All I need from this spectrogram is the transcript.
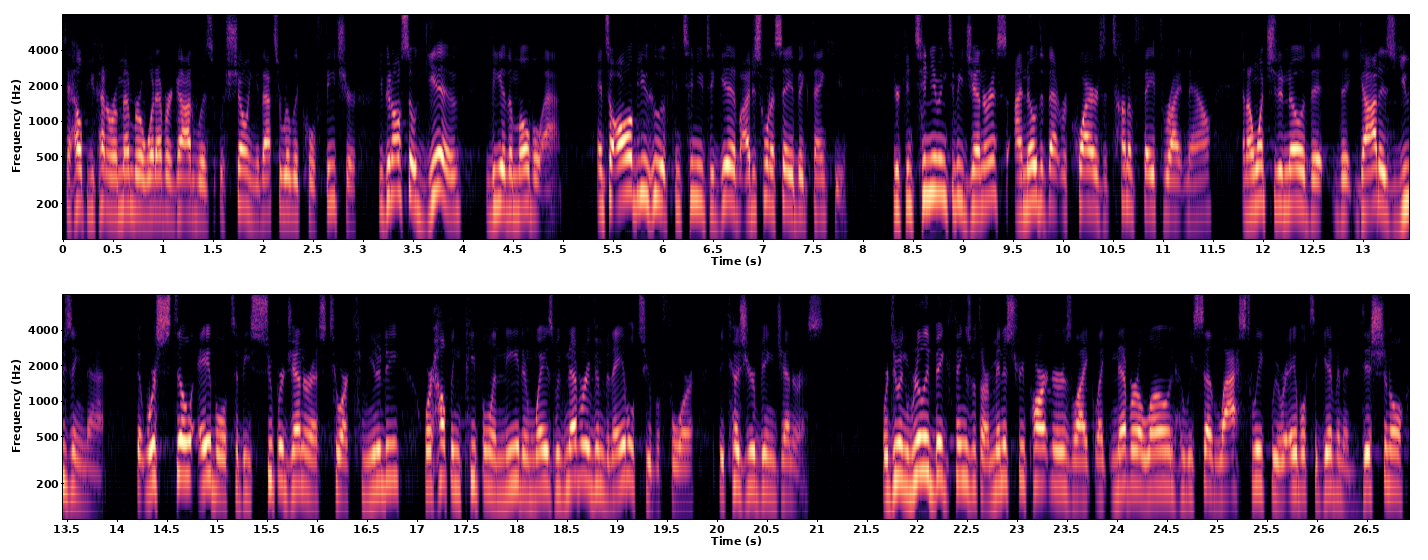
to help you kind of remember whatever God was, was showing you. That's a really cool feature. You can also give via the mobile app. And to all of you who have continued to give, I just want to say a big thank you. You're continuing to be generous. I know that that requires a ton of faith right now. And I want you to know that, that God is using that, that we're still able to be super generous to our community. We're helping people in need in ways we've never even been able to before because you're being generous. We're doing really big things with our ministry partners like, like Never Alone, who we said last week we were able to give an additional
